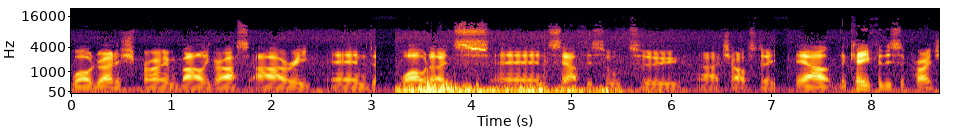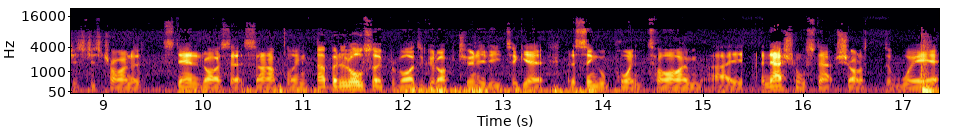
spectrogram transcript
wild radish, brome, barley grass, ari, and wild oats and sow thistle to uh, Charles Sturt. Now, the key for this approach is just trying to standardise that sampling, uh, but it also provides a good opportunity to get at a single point in time a, a national snapshot of where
